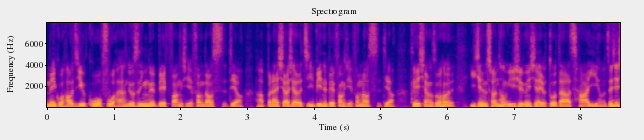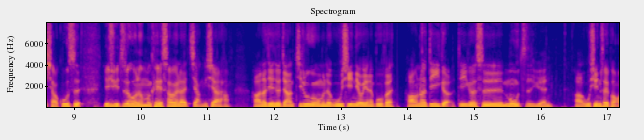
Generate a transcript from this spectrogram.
美国好几个国父好像就是因为被放血放到死掉啊。本来小小的疾病呢，被放血放到死掉，可以想说，以前的传统医学跟现在有多大的差异哈。这些小故事，也许之后呢，我们可以稍微来讲一下哈。好，那今天就这样记录我们的五星留言的部分。好，那第一个，第一个是木子园啊，五星吹捧。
